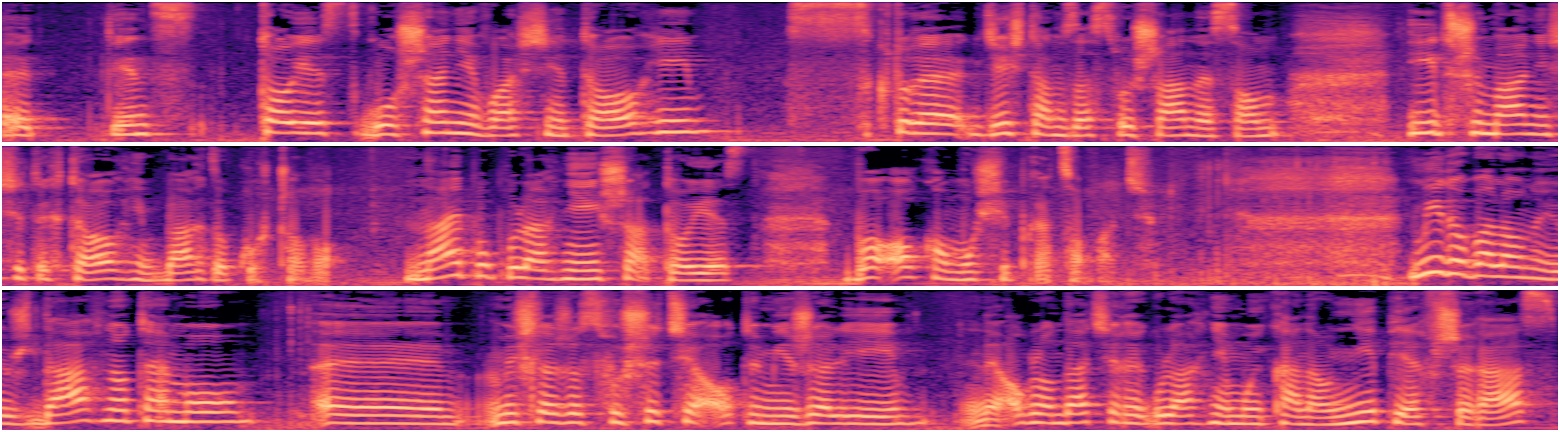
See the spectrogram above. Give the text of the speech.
E, Więc to jest głoszenie właśnie teorii, które gdzieś tam zasłyszane są i trzymanie się tych teorii bardzo kurczowo. Najpopularniejsza to jest, bo oko musi pracować. Mi do balony już dawno temu. Yy, Myślę, że słyszycie o tym, jeżeli oglądacie regularnie mój kanał nie pierwszy raz.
